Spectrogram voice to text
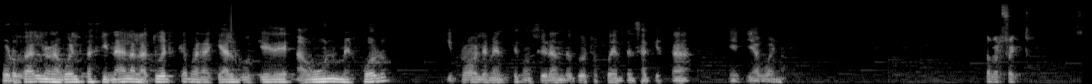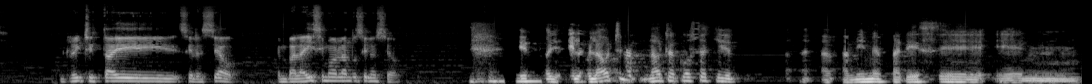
por darle una vuelta final a la tuerca para que algo quede aún mejor y probablemente considerando que otros pueden pensar que está eh, ya bueno. Está perfecto. Richie está ahí silenciado, embaladísimo hablando silenciado. Oye, la, otra, la otra cosa que a, mí me parece em,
